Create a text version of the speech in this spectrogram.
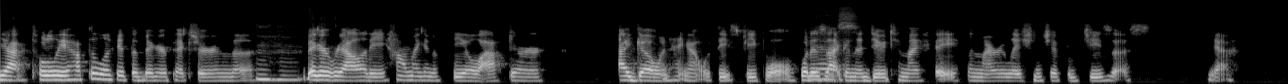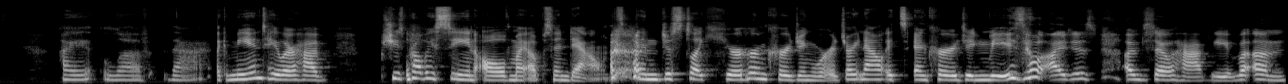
Yeah, totally. You have to look at the bigger picture and the mm-hmm. bigger reality. How am I going to feel after I go and hang out with these people? What is that going to do to my faith and my relationship with Jesus? Yeah. i love that like me and taylor have she's probably seen all of my ups and downs and just to like hear her encouraging words right now it's encouraging me so i just i'm so happy but um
